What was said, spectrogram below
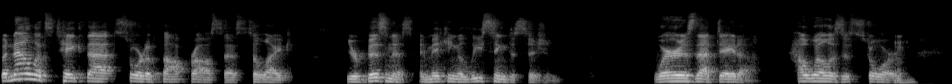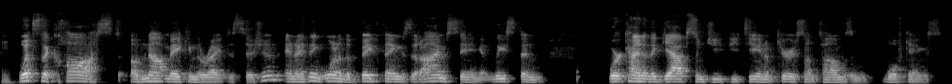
But now let's take that sort of thought process to like your business and making a leasing decision. where is that data? How well is it stored? Mm-hmm. What's the cost of not making the right decision? And I think one of the big things that I'm seeing, at least in where kind of the gaps in GPT, and I'm curious on Tom's and Wolfgang's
